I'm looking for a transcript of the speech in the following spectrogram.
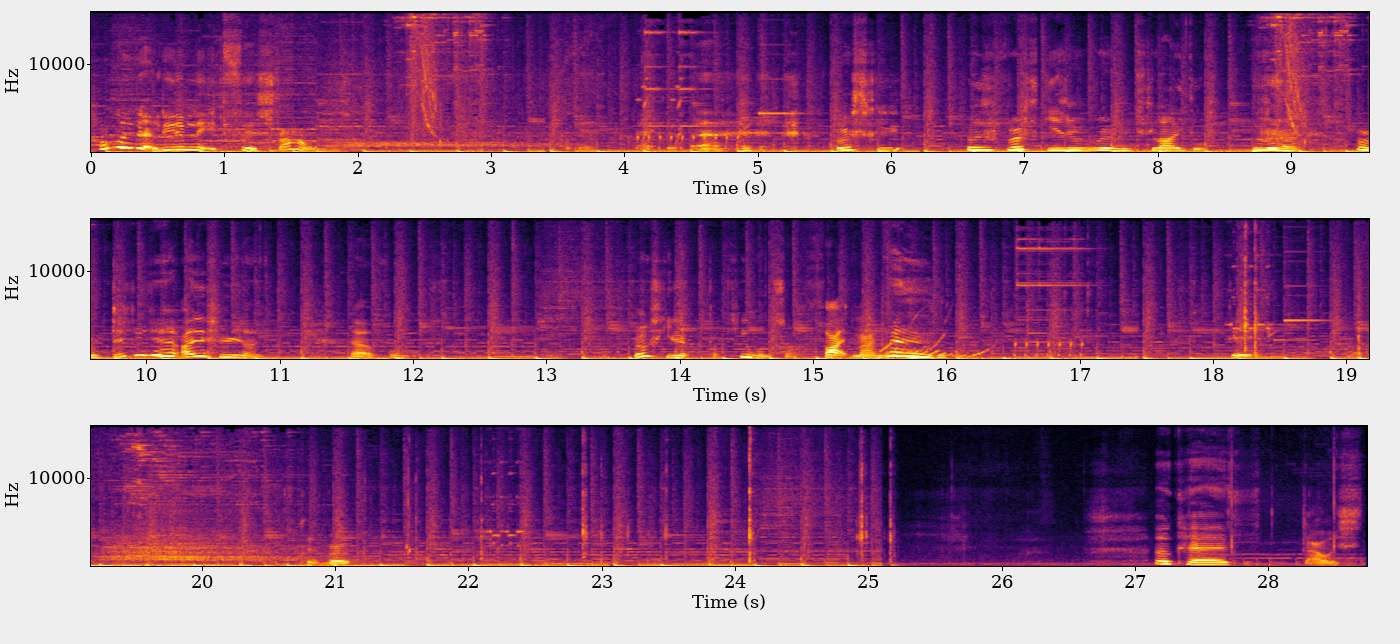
How gonna get eliminated first round. Uh, Risky. Risky's room sliders. oh, did he do I just realised that I thought Risky looks like he wants a fight, man. okay. Quick, bro. Okay, that was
